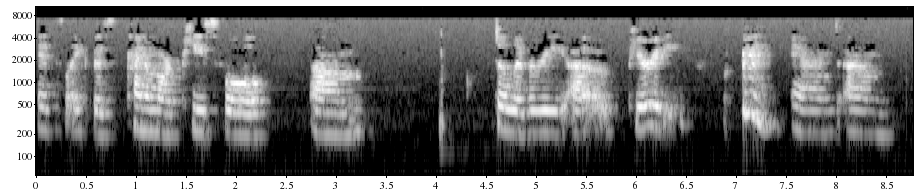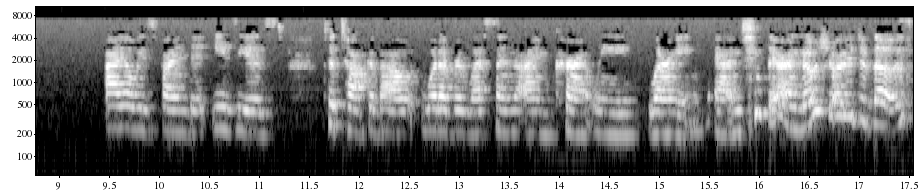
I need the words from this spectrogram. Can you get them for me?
it's like this kind of more peaceful, um, delivery of purity. and, um, I always find it easiest to talk about whatever lesson I'm currently learning, and there are no shortage of those.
